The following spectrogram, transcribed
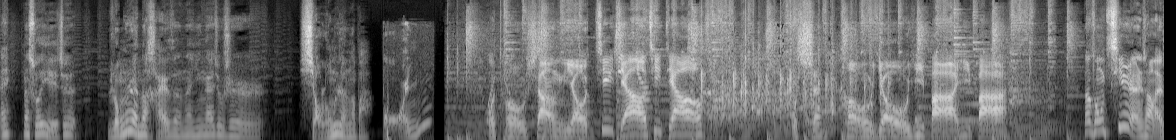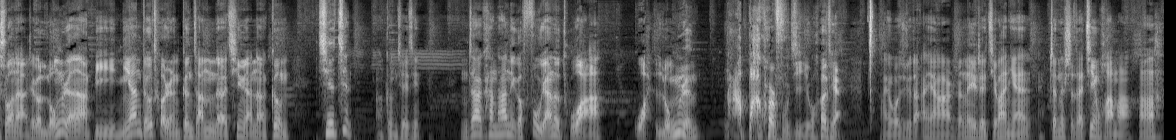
哎，那所以这龙人的孩子，那应该就是小龙人了吧？我头上有犄角，犄角，我身后有一把一把。那从亲缘上来说呢，这个龙人啊，比尼安德特人跟咱们的亲缘呢更接近啊，更接近。你再看他那个复原的图啊，哇，龙人那八块腹肌，我天！哎，我就觉得，哎呀，人类这几万年真的是在进化吗？啊？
